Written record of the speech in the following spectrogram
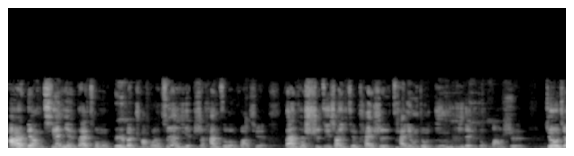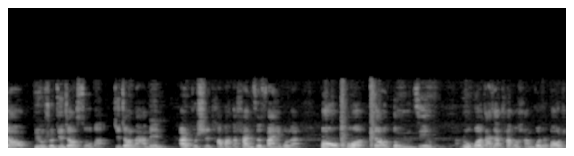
二两千年代从日本传过来，虽然也是汉字文化圈，但它实际上已经开始采用一种音译的一种方式，就叫比如说就叫 soba，就叫拉面，而不是他把它汉字翻译过来。包括叫东京。如果大家看过韩国的报纸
